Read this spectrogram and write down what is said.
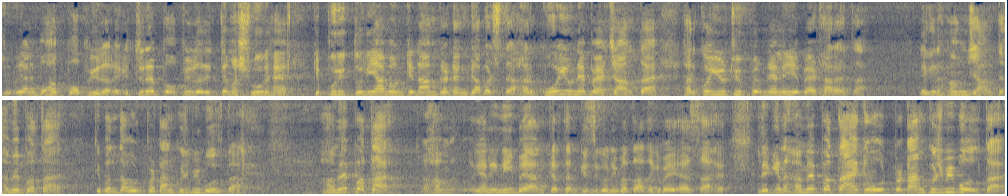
جو یعنی بہت پاپولر ہے۔ اتنے پاپولر اتنے مشہور ہیں کہ پوری دنیا میں ان کے نام کا ڈنکا بچتا ہے۔ ہر کوئی انہیں پہچانتا ہے، ہر کوئی یوٹیوب پہ انہیں لیے بیٹھا رہتا ہے۔ لیکن ہم جانتے ہیں، ہمیں پتہ ہے کہ بندہ اٹھ پٹانگ کچھ بھی بولتا ہے۔ ہمیں پتہ ہے ہم یعنی نہیں بیان کرتے، ہم کسی کو نہیں بتاتے کہ بھائی ایسا ہے، لیکن ہمیں پتہ ہے کہ وہ اٹھ پٹانگ کچھ بھی بولتا ہے۔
